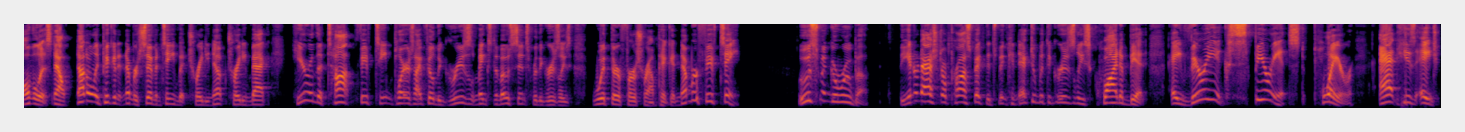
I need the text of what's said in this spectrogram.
on the list. Now, not only picking at number 17, but trading up, trading back. Here are the top 15 players I feel the Grizzlies makes the most sense for the Grizzlies with their first round pick. At number 15, Usman Garuba, the international prospect that's been connected with the Grizzlies quite a bit, a very experienced player at his age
